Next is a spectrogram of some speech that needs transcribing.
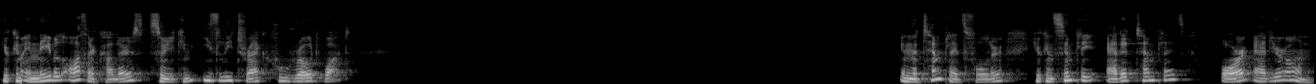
You can enable author colors so you can easily track who wrote what. In the templates folder, you can simply edit templates or add your own.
